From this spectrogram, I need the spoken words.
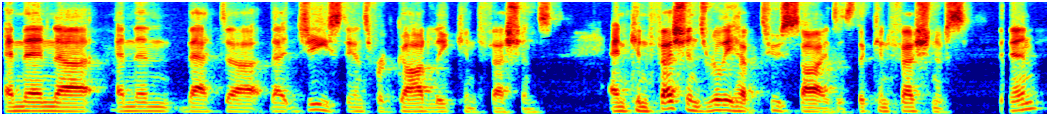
And then, uh, and then that uh, that G stands for godly confessions. And confessions really have two sides. It's the confession of sin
